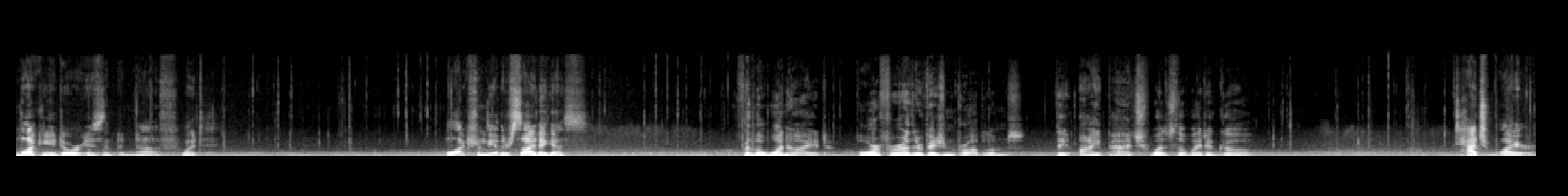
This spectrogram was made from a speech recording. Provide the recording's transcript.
Locking a door isn't enough. What? Blocked from the other side, I guess? For the one-eyed, or for other vision problems, the eye patch was the way to go. Attach wire.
